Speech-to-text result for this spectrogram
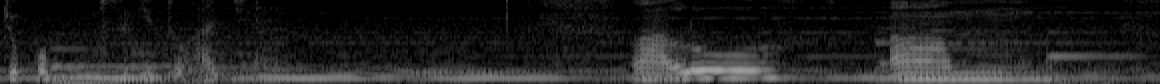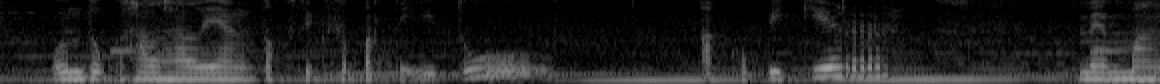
cukup segitu aja. Lalu um, untuk hal-hal yang toksik seperti itu aku pikir memang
